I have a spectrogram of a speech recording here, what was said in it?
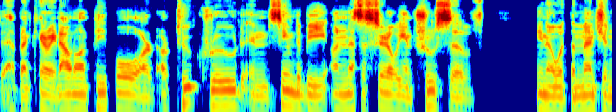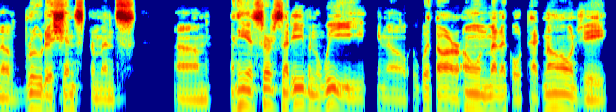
have been carried out on people are, are too crude and seem to be unnecessarily intrusive, you know, with the mention of brutish instruments. Um, and he asserts that even we, you know, with our own medical technology,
